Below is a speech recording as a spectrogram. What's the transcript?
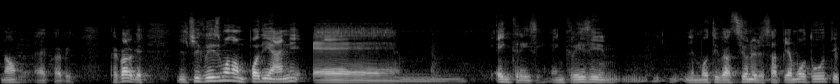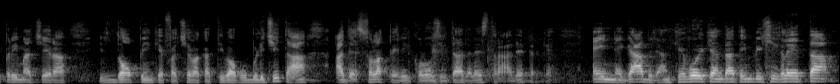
No? Ecco, per quello che il ciclismo da un po' di anni è, è in crisi, è in crisi, le motivazioni le sappiamo tutti, prima c'era il doping che faceva cattiva pubblicità, adesso la pericolosità delle strade perché è innegabile, anche voi che andate in bicicletta,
